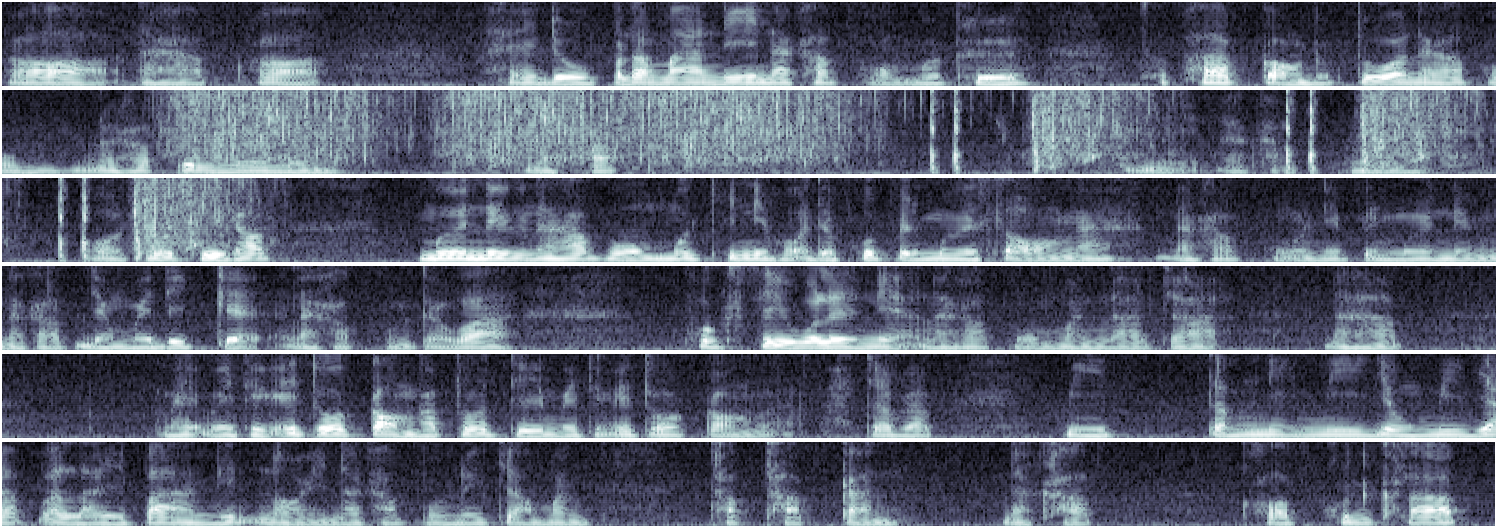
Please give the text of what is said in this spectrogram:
ก็นะครับก็ให้ดูประมาณนี้นะครับ ผมก็คือสภาพกล่องทุกตัวนะครับ ผมนะครับเป็นมือหนึ่งนะครับนี่นะครับนี่ขอโทษทีครับ มือหนึ่งนะครับผมเมื่อกี้นี่ผมอาจจะพูดเป็นมือสองนะนะครับผมอันนี้เป็นมือหนึ่งนะครับ ยังไม่ได้แกะนะครับ ผมแต่ว่าพวกซิลอะไรเนี่ยนะครับ ผมมันอาจจะนะครับไม่ไม่ถึงไอตัวกล่องครับโทษทีไม่ถึงไอตัวกล่องอะอาจจะแบบมีตำหนิมียงมียับอะไรบ้างนิดหน่อยนะครับ ผมเนื่องจากมันทับทับๆกันนะครับ ขอบคุณครับ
